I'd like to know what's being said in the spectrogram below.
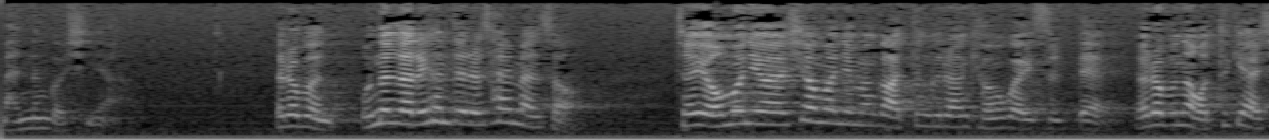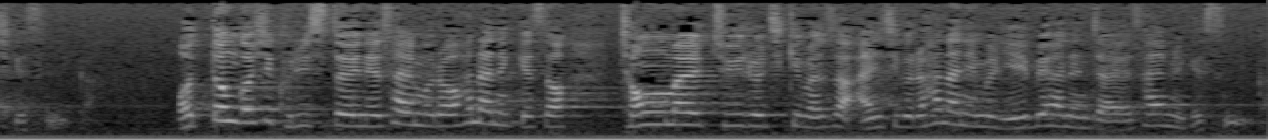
맞는 것이냐? 여러분 오늘날의 현재를 살면서 저희 어머니와 시어머님과 같은 그런 경우가 있을 때 여러분은 어떻게 하시겠습니까? 어떤 것이 그리스도인의 삶으로 하나님께서 정말 주의를 지키면서 안식을 하나님을 예배하는 자의 삶이겠습니까?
